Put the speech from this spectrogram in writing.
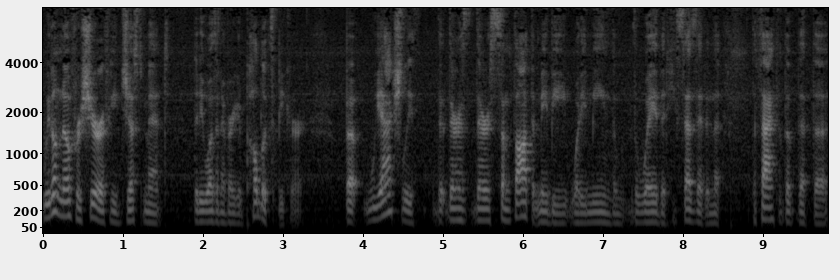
we don't know for sure if he just meant that he wasn't a very good public speaker, but we actually there's there's some thought that maybe what he means the, the way that he says it and the the fact that the, that the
